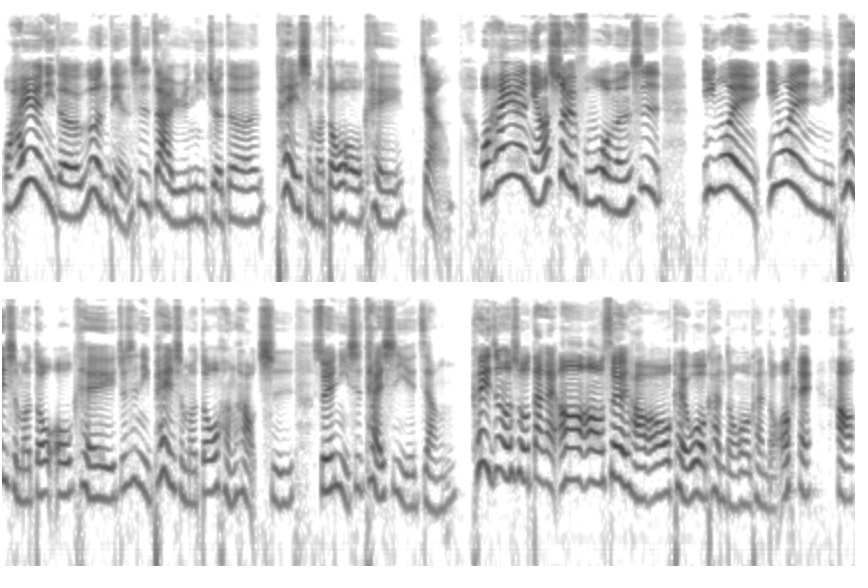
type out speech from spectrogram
我还以为你的论点是在于你觉得配什么都 OK，这样。我还以为你要说服我们是因为因为你配什么都 OK，就是你配什么都很好吃，所以你是泰式椰浆，可以这么说。大概哦哦，所以好 OK，我有看懂，我有看懂。OK，好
